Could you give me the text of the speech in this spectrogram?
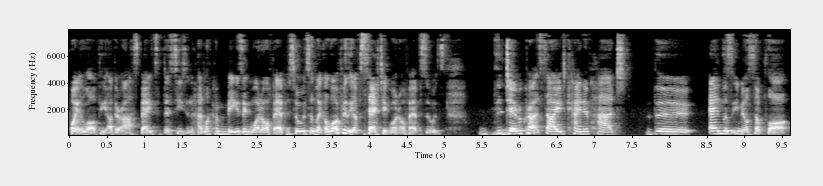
quite a lot of the other aspects of this season had like amazing one-off episodes and like a lot of really upsetting one-off episodes. The democrat side kind of had the endless email subplot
